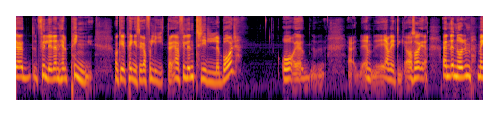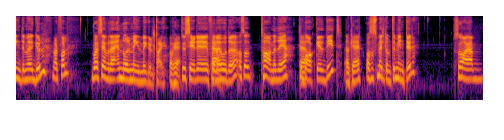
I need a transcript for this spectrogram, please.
jeg fyller en hel penge... Ok, pengesekk er for lite. Jeg fyller en trillebår. Og jeg, jeg, jeg vet ikke Altså, en enorm mengde med gull, i hvert fall. Bare se for deg en enorm mengde med gulltai. Okay. Du ser det for Ja. deg i hodet, og så ta med det tilbake dit. okay. Og så smelte om til mynter. Så har jeg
